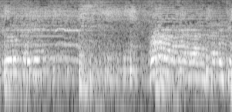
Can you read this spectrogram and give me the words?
ನಿವೃತ್ತರಿಗೆ ಗೌರವ ನಮನಗಳನ್ನು ಸಲ್ಲಿಸಿ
